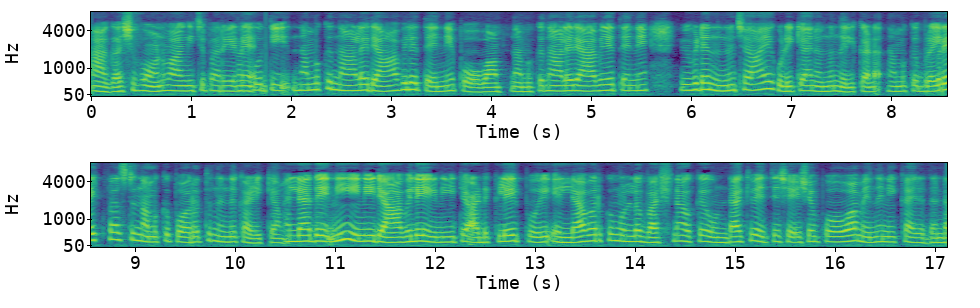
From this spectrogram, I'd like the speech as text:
ആകാശ് ഫോൺ വാങ്ങിച്ച് പറയണേ കുത്തി നമുക്ക് നാളെ രാവിലെ തന്നെ പോവാം. നമുക്ക് നാളെ രാവിലെ തന്നെ ഇവിടെ നിന്ന് ചായ കുടിക്കാനൊന്നും നിൽക്കണം നമുക്ക് ബ്രേക്ക്ഫാസ്റ്റ് നമുക്ക് പുറത്തു നിന്ന് കഴിക്കാം. അല്ലാതെ നീ ഇനി രാവിലെ എണീറ്റ് അടുക്കളയിൽ പോയി എല്ലാവർക്കുമുള്ള ഭക്ഷണമൊക്കെ ഉണ്ടാക്കി വെച്ച ശേഷം പോവാമെന്ന് നീ കരുതണ്ട.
